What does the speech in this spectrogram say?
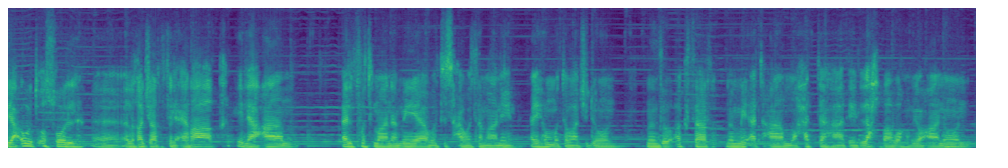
يعود أصول آه، الغجر في العراق إلى عام 1889 أي هم متواجدون منذ أكثر من 100 عام وحتى هذه اللحظة وهم يعانون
